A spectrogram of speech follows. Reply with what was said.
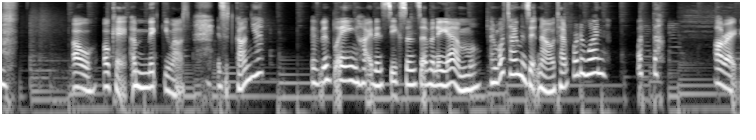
oh, okay, a Mickey Mouse. Is it gone yet? I've been playing hide and seek since 7 a.m. And what time is it now? 10:41? What the? All right,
